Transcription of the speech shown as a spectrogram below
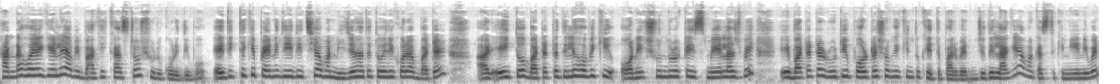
ঠান্ডা হয়ে গেলে আমি বাকি কাজটাও শুরু করে দিব। এই দিক থেকে প্যানে দিয়ে দিচ্ছি আমার নিজের হাতে তৈরি করা বাটার। আর এই তো বাটারটা দিলে হবে কি, অনেক সুন্দর একটা স্মেল আসবে। এই বাটারটা রুটি পরোটার সঙ্গে কিন্তু খেতে পারবেন। যদি লাগে আমার কাছ থেকে নিয়ে নেবেন।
